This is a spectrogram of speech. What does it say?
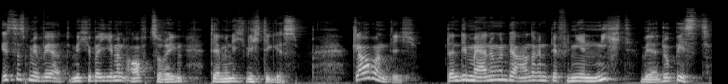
Ist es mir wert, mich über jemanden aufzuregen, der mir nicht wichtig ist? Glaub an dich, denn die Meinungen der anderen definieren nicht, wer du bist.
